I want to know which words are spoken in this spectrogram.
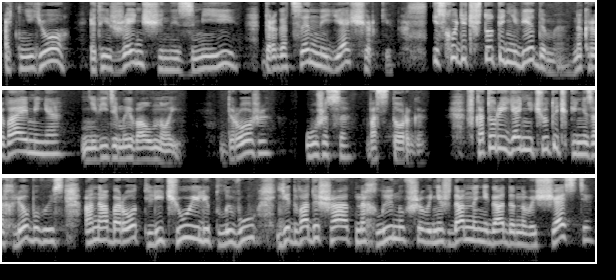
От нее этой женщины, змеи, драгоценной ящерки, исходит что-то неведомое, накрывая меня невидимой волной, дрожи, ужаса, восторга, в которой я ни чуточки не захлебываюсь, а наоборот лечу или плыву, едва дыша от нахлынувшего, нежданно-негаданного счастья,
